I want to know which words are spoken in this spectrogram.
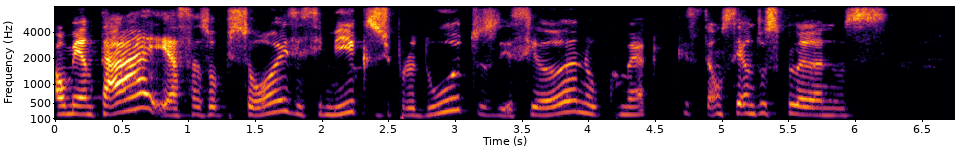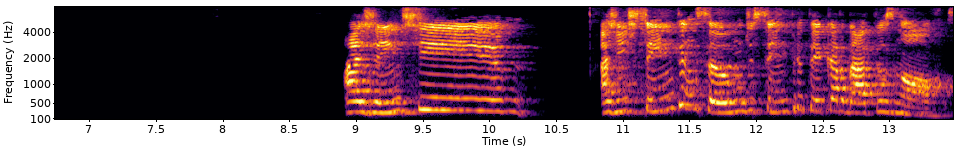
aumentar essas opções, esse mix de produtos esse ano? Como é que estão sendo os planos? A gente, a gente tem intenção de sempre ter cardápios novos,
